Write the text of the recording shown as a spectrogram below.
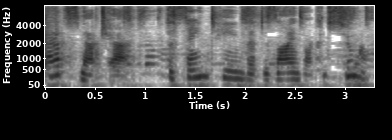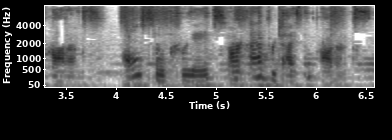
At Snapchat, the same team that designs our consumer products also creates our advertising products.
